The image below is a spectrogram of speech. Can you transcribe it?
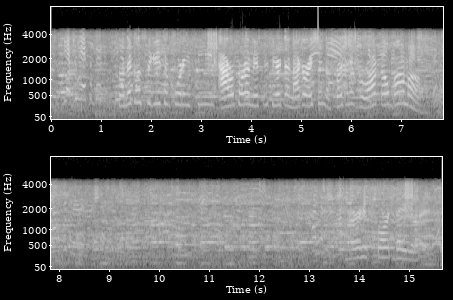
So Nicholas Pegues reporting CNN. Our report on Memphis here at the inauguration of President Barack Obama. Very historic day today.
